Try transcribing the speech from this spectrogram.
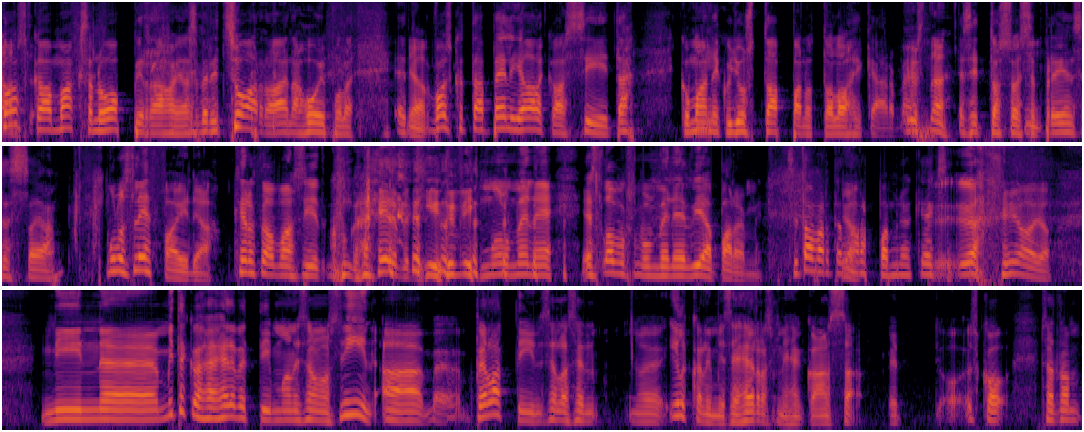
koskaan maksanut oppirahoja, sä menit suoraan aina huipulle. Et Joo. voisiko tämä peli alkaa siitä, kun mä oon niinku just tappanut tuon lohikäärmeen. Ja sitten tossa olisi se prinsessa ja Mulla olisi leffa-idea. Kerrotaan vaan siitä, kuinka helvetin hyvin mulla menee, ja sitten lopuksi mulla menee vielä paremmin. sitä varten larppaaminen on keksitty. Joo, joo, joo. Niin äh, mitäköhän helvettiin mä olin sanomassa, niin äh, pelattiin sellaisen äh, Ilkka-nimisen herrasmiehen kanssa, että olisiko, saatan,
